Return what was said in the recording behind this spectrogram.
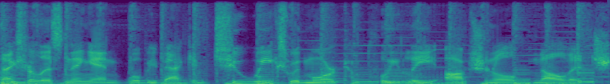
Thanks for listening, and we'll be back in two weeks with more completely optional knowledge.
